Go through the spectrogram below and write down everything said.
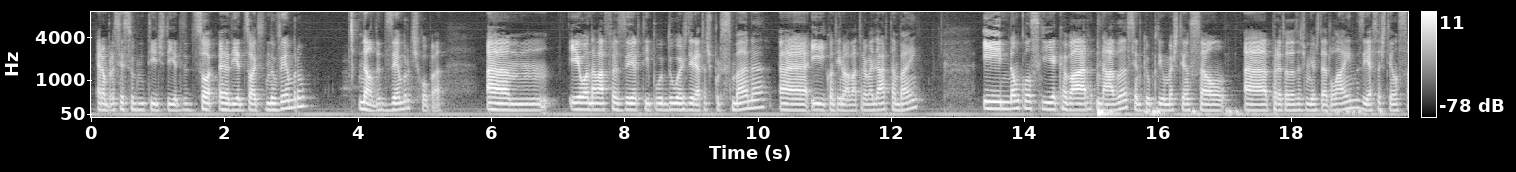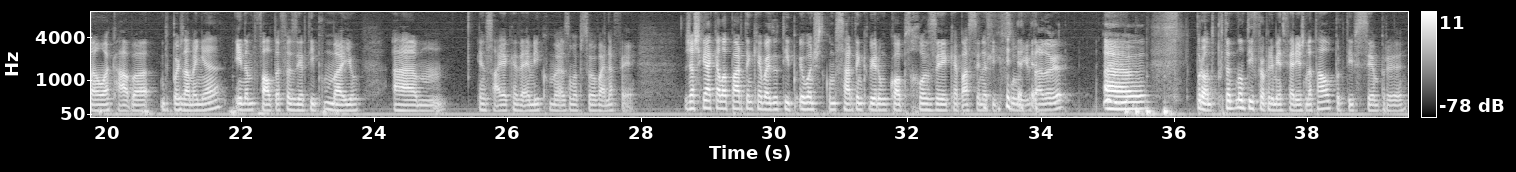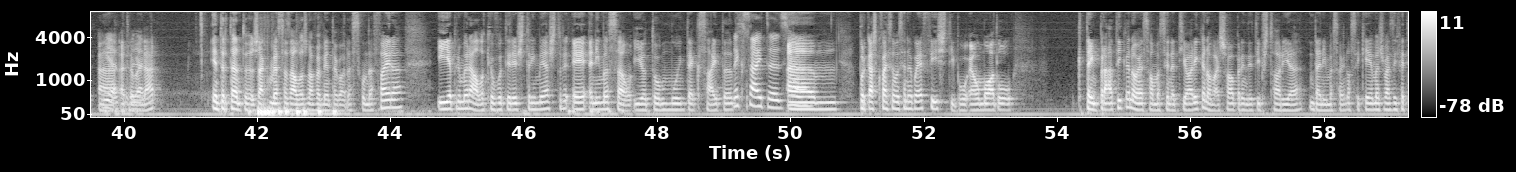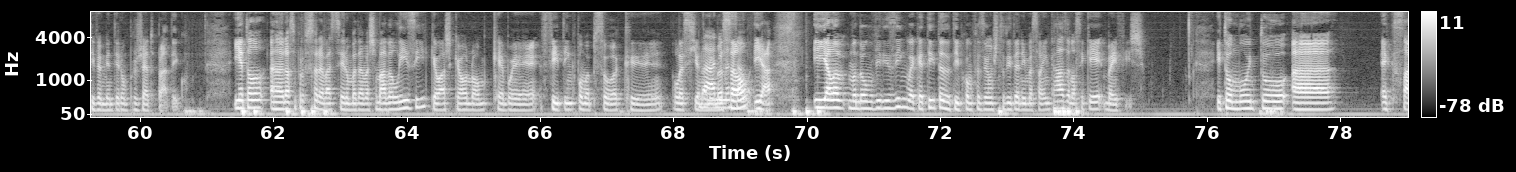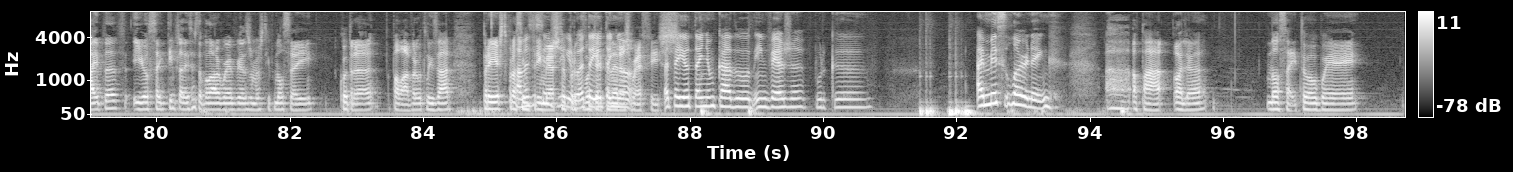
eram para ser submetidos dia, de dezo- eh, dia 18 de novembro. Não, de dezembro, desculpa. Ahm, eu andava a fazer tipo duas diretas por semana ah, e continuava a trabalhar também. E não consegui acabar nada, sendo que eu pedi uma extensão ah, para todas as minhas deadlines e essa extensão acaba depois da manhã. Ainda me falta fazer tipo meio ahm, ensaio académico, mas uma pessoa vai na fé. Já cheguei àquela parte em que é bem do tipo, eu antes de começar tenho que beber um copo de rosé que é para a cena tipo fluir, estás a ver? Ah, pronto, portanto não tive propriamente férias de Natal, porque estive sempre ah, Yeah, a trabalhar. Entretanto, já começo as aulas novamente agora segunda-feira. E a primeira aula que eu vou ter este trimestre é animação. E eu estou muito excited. Excited. Um, porque acho que vai ser uma cena bem fixe. Tipo, é um módulo que tem prática, não é só uma cena teórica, não vais só aprender tipo história da animação e não sei o quê, mas vais efetivamente ter um projeto prático. E então a nossa professora vai ser uma dama chamada Lizzie, que eu acho que é o nome que é bem fitting para uma pessoa que leciona Da animação. animação. Yeah. E ela mandou um videozinho, uma catita, do tipo como fazer um estúdio de animação em casa, não sei o quê, bem fixe. E estou muito ah, excited, e eu sei que tipo, já disse esta palavra várias vezes, mas tipo, não sei que palavra utilizar para este próximo mas isso é trimestre, giro. porque vou Até ter eu tenho- cadeiras fixe. Até eu tenho um bocado de inveja porque. I miss learning. Ah, opá, olha, não sei, estou bem.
